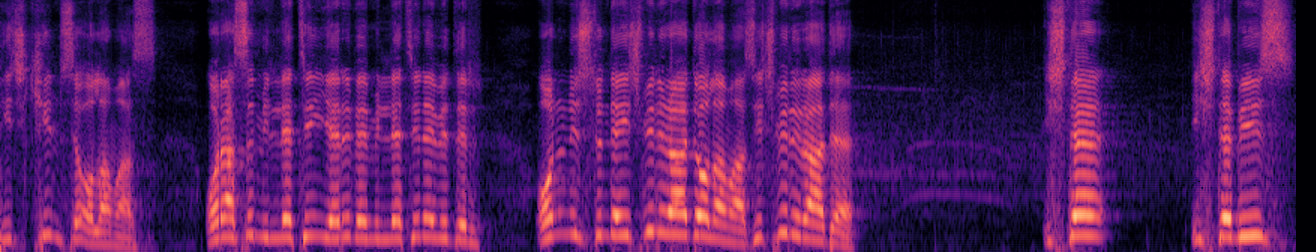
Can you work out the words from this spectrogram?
hiç kimse olamaz. Orası milletin yeri ve milletin evidir. Onun üstünde hiçbir irade olamaz. Hiçbir irade. İşte işte biz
